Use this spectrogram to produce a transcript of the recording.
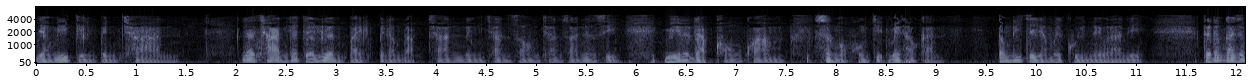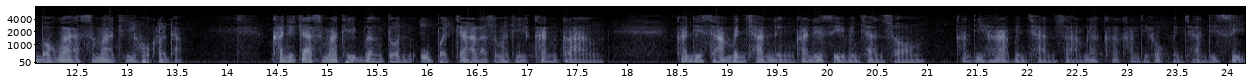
อย่างนี้จึงเป็นฌานแล้วฌานก็จะเลื่อนไปเป็นลำดับชั้นหนึ่งชั้นสองชั้นสามชั้นสี่มีระดับของความสงบของจิตไม่เท่ากัน ตรงนี้จะยังไม่คุยในเวลานี้ แต่ต้องการจะบอกว่าสมาธิหกระดับคณิกาสมาธิเบื้องต้น อุปจารสมาธิขั้นกลาง ขั้นที่สามเป็นฌานหนึ่งขั้นที่สี่เป็นฌานสองขั้นที่ห้าเป็นฌานสามและขั้นที่หกเป็นฌานที่สี่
